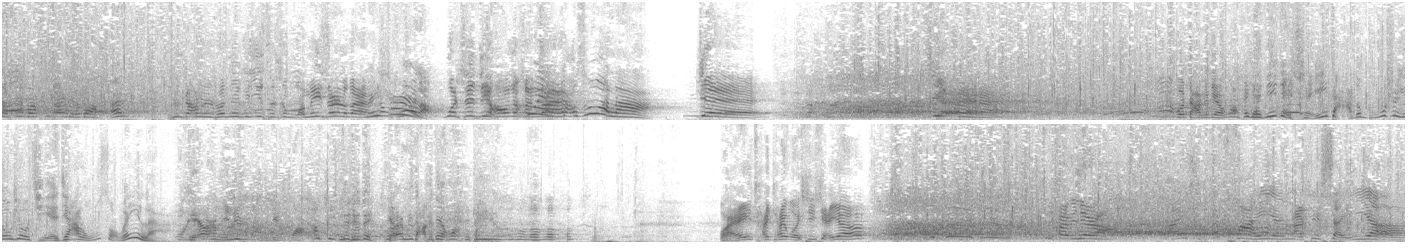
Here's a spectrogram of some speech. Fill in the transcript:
了，顺风，张姐夫，哎，听张主任说那个意思是我没事儿了呗？没事儿了。我身体好的很对，呗。搞错了。耶耶！我打个电话，哎呀，你给谁打都不是优秀企业家了，无所谓了。我给二米粒打个电话。啊，对对对对，给二米打个电话。喂，猜猜我是谁呀？二米粒啊！哎，什么猜呀？你是谁呀？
